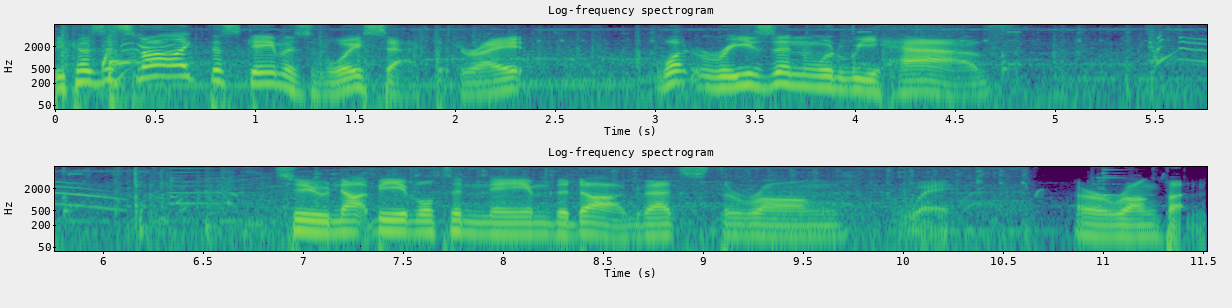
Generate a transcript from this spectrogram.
Because it's not like this game is voice acted, right? What reason would we have to not be able to name the dog? That's the wrong way. Or wrong button.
